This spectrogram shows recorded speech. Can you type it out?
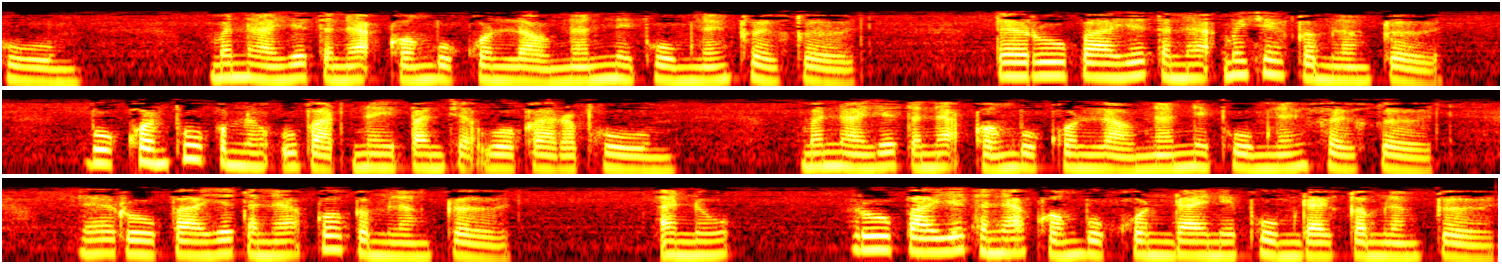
ภูมิ มนายตนะของบุคคลเหล่านั้นในภูมินั้นเคยเกิด แต่รูปายตนะไม่ใช่กำลังเกิด บุคคลผู้กำลังอุบัติในปัญจโวการภูมิ มนายตนะของบุคคลเหล่านั้นในภูมินั้นเคยเกิด และรูปายตนะก็กำลังเกิด อนุ รูปายตนะของบุคคลใดในภูมิใดกำลังเกิด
